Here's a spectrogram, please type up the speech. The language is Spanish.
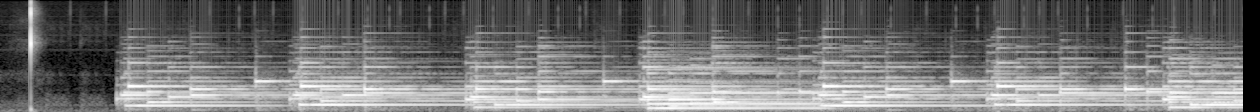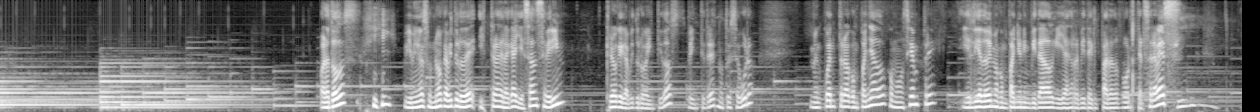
Hola a todos. Bienvenidos a un nuevo capítulo de Historia de la calle San Severín. Creo que capítulo 22, 23, no estoy seguro. Me encuentro acompañado, como siempre. Y el día de hoy me acompaña un invitado que ya se repite el paro por tercera vez. Sí.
